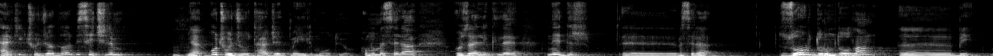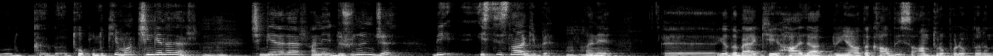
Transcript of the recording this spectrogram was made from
erkek çocuğa doğru bir seçilim yani o çocuğu tercih etme eğilimi oluyor. Ama mesela özellikle nedir? Ee, mesela zor durumda olan e, bir topluluk kim var? Çingeneler. Çingeneler hani düşününce bir istisna gibi. Hani e, ya da belki hala dünyada kaldıysa antropologların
